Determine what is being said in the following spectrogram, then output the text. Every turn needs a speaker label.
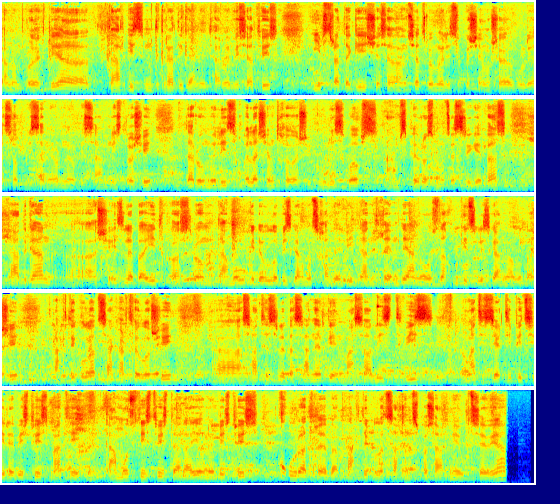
Speaker 1: კანონ პროექტია დარგის მდგრადი განვითარებისათვის იმ სტრატეგიის შესაბამისად, რომელიც უკვე შემუშავებულია სოფლის სამეურნეობის სამინისტროში და რომელიც ყველა შემთხვევაში გულისხმობს ამ სფეროს მოწესრიგებას, რადგან შეიძლება ითქვას, რომ დამოუკიდებლობის გამოცხადებიდან დღემდე, ანუ 25 წლის განმავლობაში, პრაქტიკულად საქართველოში სათესლე და სანერგე მასალისთვის, მათი სერტიფიცირებისთვის, მათი გამოცდისთვის და რაიონებისთვის ყურადღება პრაქტიკულად სახელმწიფოს არ მიუქცევია.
